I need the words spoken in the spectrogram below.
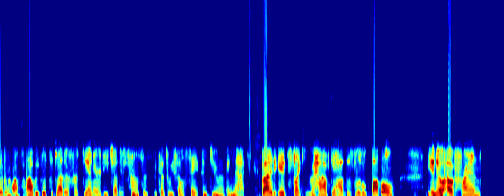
every once in a while, we get together for dinner at each other's houses because we feel safe in doing that. But it's like you have to have this little bubble, you know, of friends,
